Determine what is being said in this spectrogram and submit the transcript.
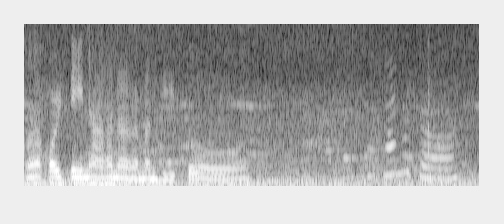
Mga kortinahan na naman dito. Magkano to?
